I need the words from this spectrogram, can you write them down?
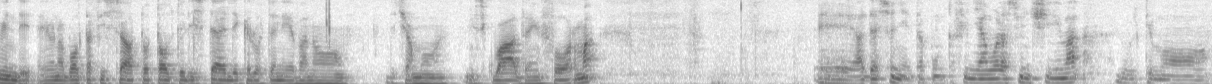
quindi una volta fissato ho tolto i listelli che lo tenevano diciamo in squadra in forma. E adesso niente appunto finiamo lassù in cima l'ultimo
